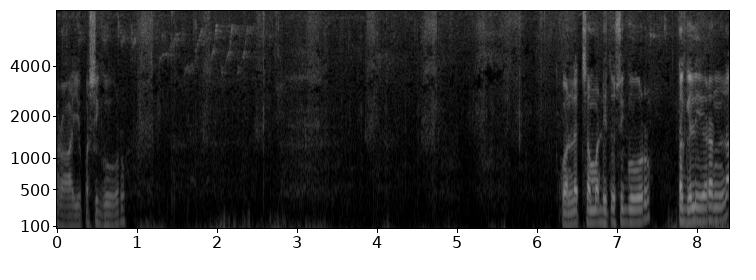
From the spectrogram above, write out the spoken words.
Rayo pa siguro. Kunlet sama dito siguro. Tagiliran la.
